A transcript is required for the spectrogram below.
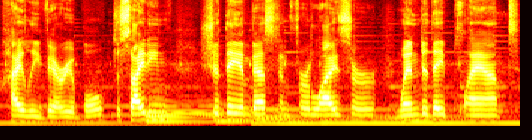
highly variable. Deciding should they invest in fertilizer, when do they plant,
